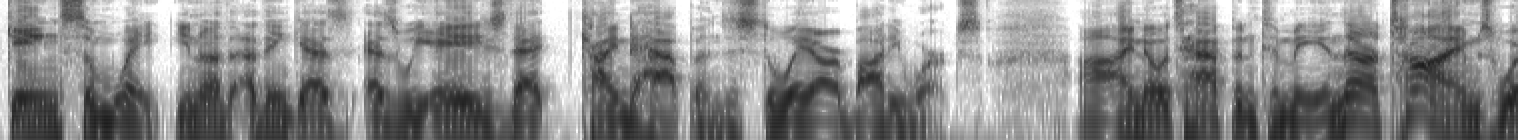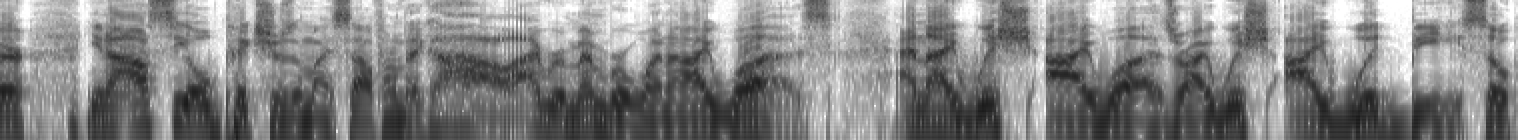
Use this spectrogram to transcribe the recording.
gained some weight. You know, I think as as we age, that kind of happens. It's the way our body works. Uh, I know it's happened to me. And there are times where, you know, I'll see old pictures of myself and I'm like, oh, I remember when I was, and I wish I was, or I wish I would be. So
